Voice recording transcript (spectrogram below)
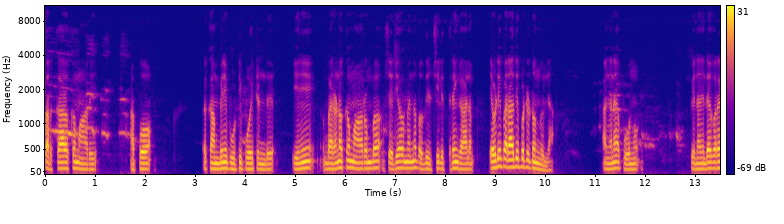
സർക്കാരൊക്കെ മാറി. അപ്പോൾ കമ്പനി പൂട്ടിപ്പോയിട്ടുണ്ട് ഇനി ഭരണമൊക്കെ മാറുമ്പോൾ ശരിയാവുമെന്ന പ്രതീക്ഷയിൽ ഇത്രയും കാലം എവിടെയും പരാതിപ്പെട്ടിട്ടൊന്നുമില്ല. അങ്ങനെ പോന്നു. പിന്നെ അതിന്റെ കുറേ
